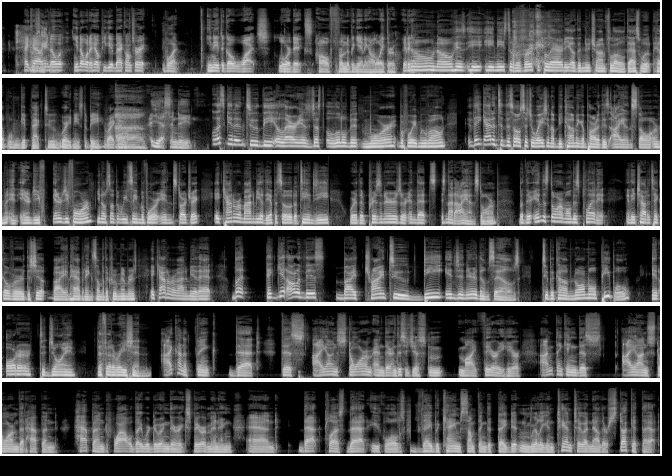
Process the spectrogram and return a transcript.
Hey Cal, you know what? You know what'll help you get back on track? What? You need to go watch Lower Decks all from the beginning all the way through. It'll help. no, no. His he he needs to reverse the polarity of the neutron flow. That's what help him get back to where he needs to be. Right, Kyle? Uh, Yes, indeed. Let's get into the Illyrians just a little bit more before we move on. They got into this whole situation of becoming a part of this ion storm and energy energy form. You know, something we've seen before in Star Trek. It kind of reminded me of the episode of TNG where the prisoners are in that. It's not ion storm, but they're in the storm on this planet, and they try to take over the ship by inhabiting some of the crew members. It kind of reminded me of that, but they get all of this by trying to de-engineer themselves to become normal people in order to join the Federation. I kind of think that this ion storm and there, and this is just m- my theory here. I'm thinking this ion storm that happened happened while they were doing their experimenting and that plus that equals they became something that they didn't really intend to and now they're stuck at that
